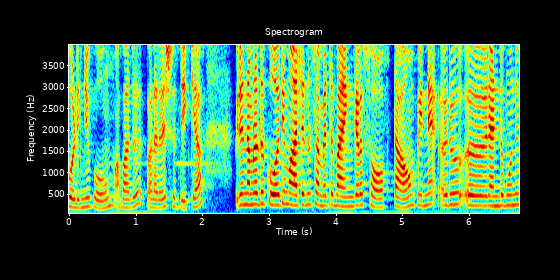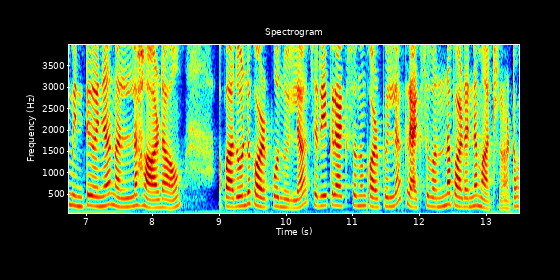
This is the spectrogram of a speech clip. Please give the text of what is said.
പൊടിഞ്ഞു പോവും. അപ്പോൾ അത് വളരെ ശ്രദ്ധിക്കുക പിന്നെ നമ്മളത് കോരി മാറ്റുന്ന സമയത്ത് ഭയങ്കര സോഫ്റ്റ് ആവും. പിന്നെ ഒരു രണ്ട് മൂന്ന് മിനിറ്റ് കഴിഞ്ഞാൽ നല്ല ഹാർഡാവും അപ്പോൾ അതുകൊണ്ട് കുഴപ്പമൊന്നുമില്ല. ചെറിയ ക്രാക്സ് ഒന്നും കുഴപ്പമില്ല. ക്രാക്സ് വന്ന പാടെ മാറ്റണം കേട്ടോ.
